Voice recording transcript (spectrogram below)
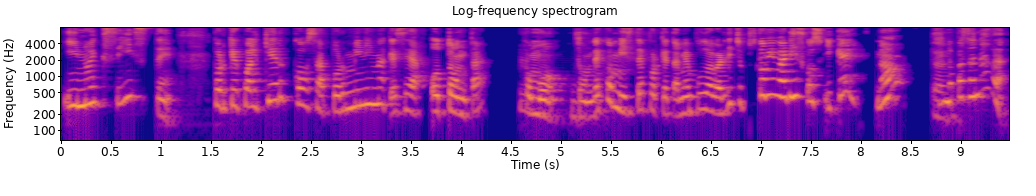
y no existe, porque cualquier cosa, por mínima que sea, o tonta, como ¿dónde comiste? Porque también pudo haber dicho, pues comí mariscos, ¿y qué? ¿No? No pasa nada.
